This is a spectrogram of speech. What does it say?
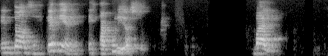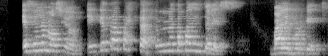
Entonces, ¿qué tiene? Está curioso. Vale. Esa es la emoción. ¿En qué etapa está? Está en una etapa de interés. Vale, porque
